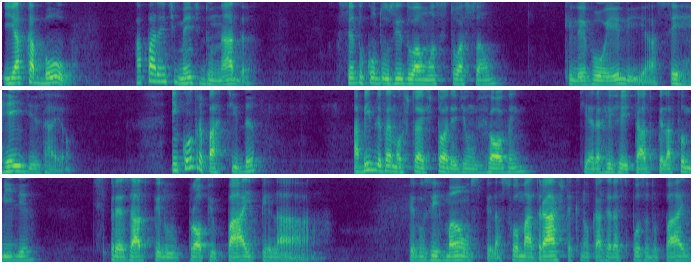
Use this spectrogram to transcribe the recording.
e acabou, aparentemente do nada, sendo conduzido a uma situação que levou ele a ser rei de Israel. Em contrapartida, a Bíblia vai mostrar a história de um jovem que era rejeitado pela família, desprezado pelo próprio pai, pela, pelos irmãos, pela sua madrasta, que no caso era a esposa do pai,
